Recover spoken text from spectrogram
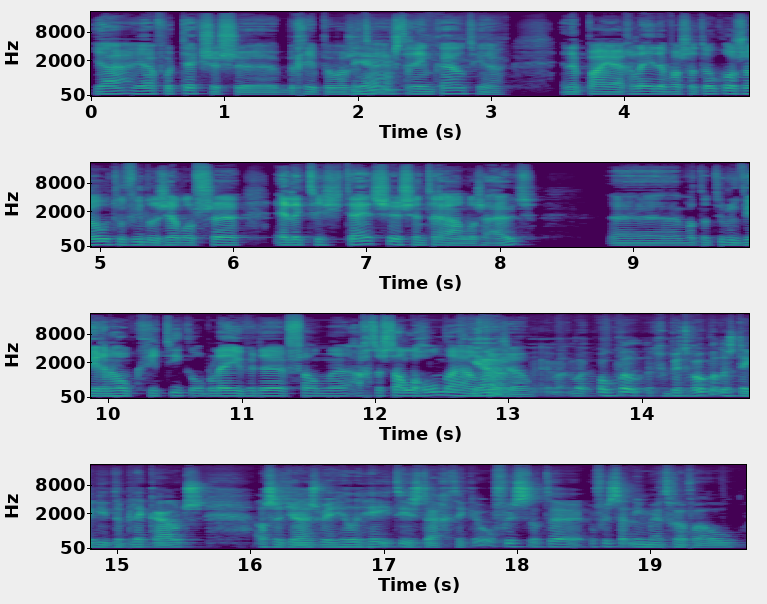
Ja, ja voor Texas uh, begrippen was het ja. extreem koud, ja. En een paar jaar geleden was dat ook al zo. Toen vielen zelfs uh, elektriciteitscentrales uit. Uh, wat natuurlijk weer een hoop kritiek opleverde van achterstallig onderhoud ja, en zo. Maar ook wel, gebeurt er ook wel eens, denk ik, de blackouts. Als het juist weer heel heet is, dacht ik. Of is dat, of is dat niet meer het geval?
